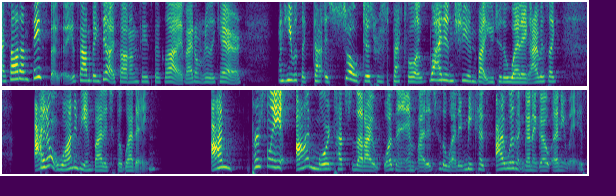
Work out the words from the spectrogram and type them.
I saw it on Facebook. It's not a big deal. I saw it on Facebook Live. I don't really care. And he was like, That is so disrespectful. Like, why didn't she invite you to the wedding? I was like, I don't want to be invited to the wedding. I'm personally, I'm more touched that I wasn't invited to the wedding because I wasn't going to go anyways.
